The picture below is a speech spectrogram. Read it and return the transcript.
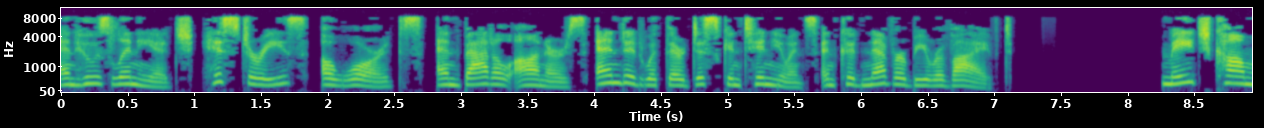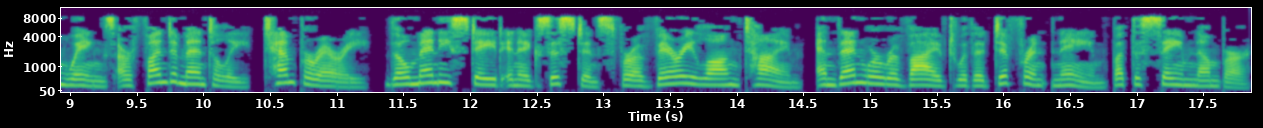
and whose lineage histories, awards, and battle honors ended with their discontinuance and could never be revived. MAJCOM wings are fundamentally temporary, though many stayed in existence for a very long time, and then were revived with a different name but the same number.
